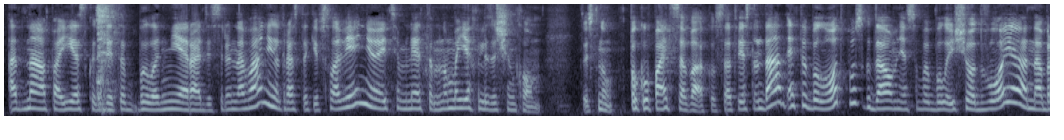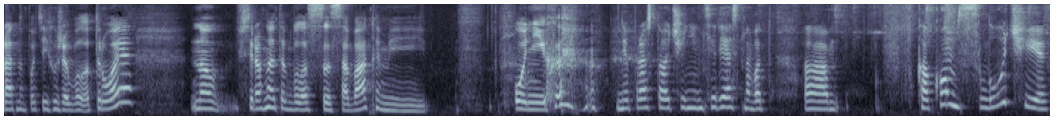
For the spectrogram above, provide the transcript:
одна поездка, где это было не ради соревнований, как раз-таки в Словению этим летом, но мы ехали за щенком. То есть, ну, покупать собаку. Соответственно, да, это был отпуск, да, у меня с собой было еще двое, а на обратном пути их уже было трое, но все равно это было с собаками и о них. Мне просто очень интересно, вот э, в каком случае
